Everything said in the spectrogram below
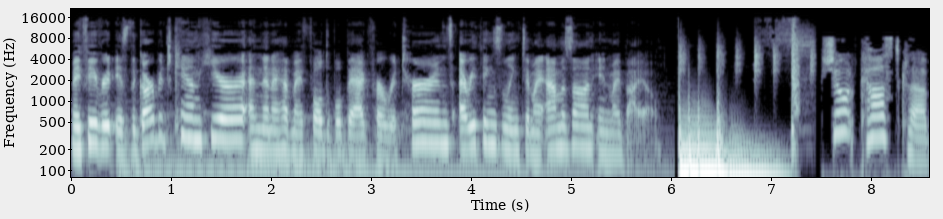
My favorite is the garbage can here, and then I have my foldable bag for returns. Everything's linked in my Amazon in my bio. Shortcast Club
